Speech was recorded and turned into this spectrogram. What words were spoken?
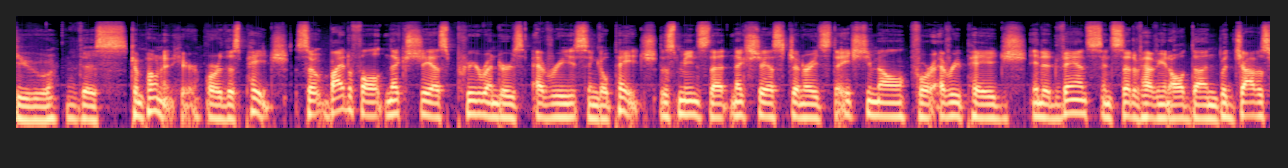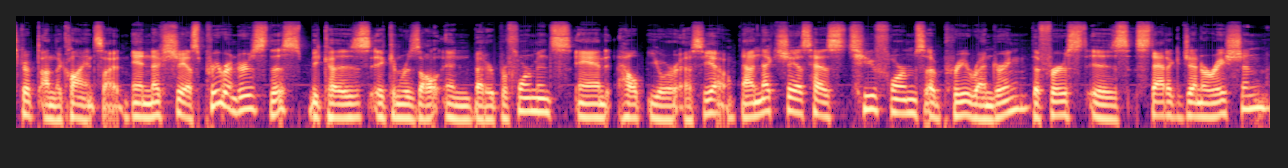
to this component here or this page. So by default, Next.js pre-renders every single page. This means that Next.js generates the HTML for every page in advance instead of having it all done with JavaScript on the client side. And Next.js pre-renders this because it can result in better performance and help your SEO. Now, Next.js has two forms of pre-rendering. The first is static generation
